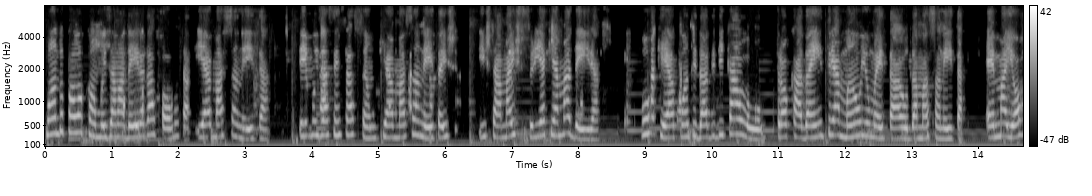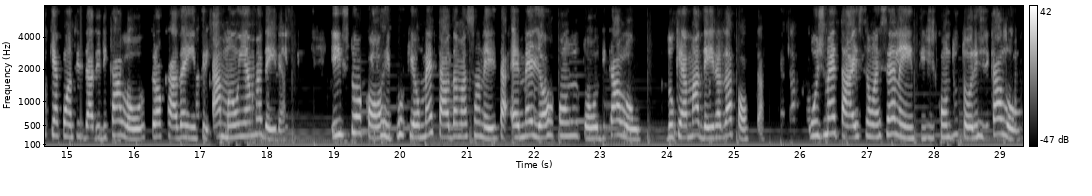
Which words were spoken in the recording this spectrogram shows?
Quando colocamos a madeira da porta e a maçaneta, temos a sensação que a maçaneta está mais fria que a madeira, porque a quantidade de calor trocada entre a mão e o metal da maçaneta é maior que a quantidade de calor trocada entre a mão e a madeira. Isto ocorre porque o metal da maçaneta é melhor condutor de calor do que a madeira da porta. Os metais são excelentes condutores de calor,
